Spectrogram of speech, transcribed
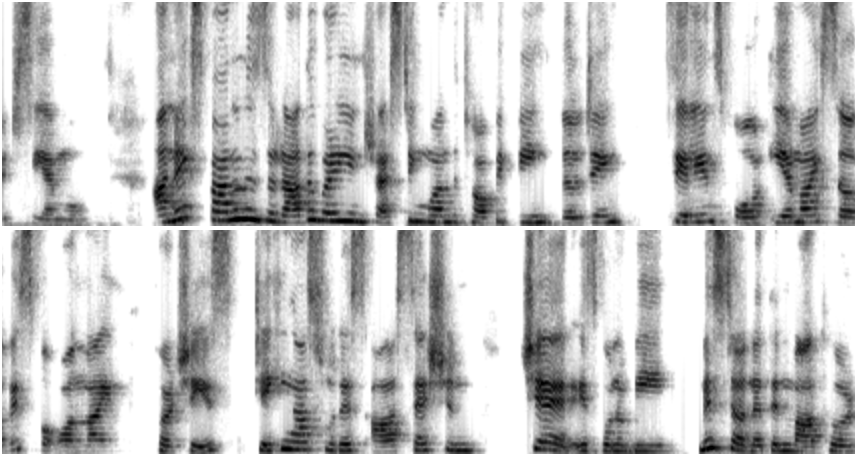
PitchCMO. Our next panel is a rather very interesting one, the topic being building salience for EMI service for online purchase. Taking us through this, our session chair is going to be Mr. Nitin Mathur,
